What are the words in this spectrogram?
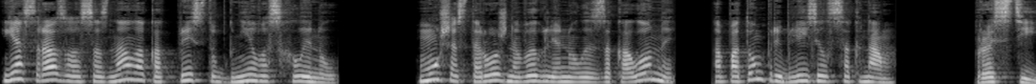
Я сразу осознала, как приступ гнева схлынул. Муж осторожно выглянул из-за колонны а потом приблизился к нам. «Прости»,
